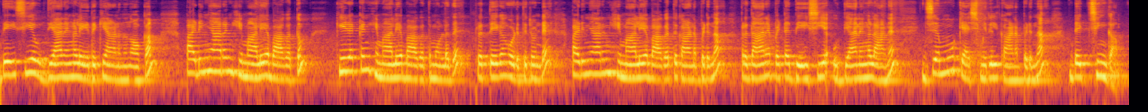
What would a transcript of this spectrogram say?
ദേശീയ ഉദ്യാനങ്ങൾ ഏതൊക്കെയാണെന്ന് നോക്കാം. പടിഞ്ഞാറൻ ഹിമാലയ ഭാഗത്തും കിഴക്കൻ ഹിമാലയ ഭാഗത്തുമുള്ളത് പ്രത്യേകം കൊടുത്തിട്ടുണ്ട്. പടിഞ്ഞാറൻ ഹിമാലയ ഭാഗത്ത് കാണപ്പെടുന്ന പ്രധാനപ്പെട്ട ദേശീയ ഉദ്യാനങ്ങളാണ് ജമ്മു കാശ്മീരിൽ കാണപ്പെടുന്ന Dachigam.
